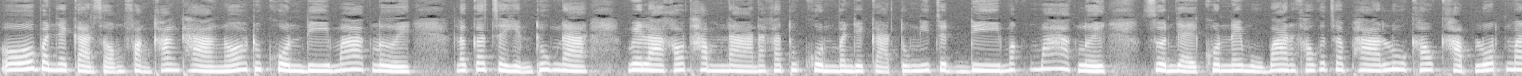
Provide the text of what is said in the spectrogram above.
โอ้บรรยากาศสองฝั่งข้างทางเนาะทุกคนดีมากเลย แล้วก็จะเห็นทุ่งนา เวลาเขาทำนานะคะ ทุกคนบรรยากาศตรงนี้จะดีมากๆเลย ส่วนใหญ่คนในหมู่บ้านเขาก็จะพาลูกเขาขับรถมา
